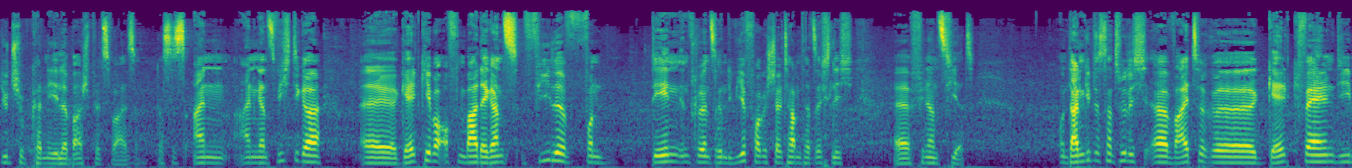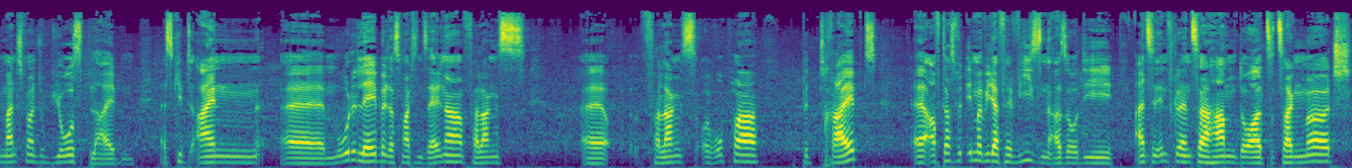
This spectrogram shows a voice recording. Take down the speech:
YouTube-Kanäle beispielsweise. Das ist ein, ein ganz wichtiger äh, Geldgeber offenbar, der ganz viele von den Influencerinnen, die wir vorgestellt haben, tatsächlich äh, finanziert. Und dann gibt es natürlich äh, weitere Geldquellen, die manchmal dubios bleiben. Es gibt ein äh, Modelabel, das Martin Sellner Phalanx, äh, Phalanx Europa betreibt, äh, auf das wird immer wieder verwiesen. Also die einzelnen Influencer haben dort sozusagen Merch,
